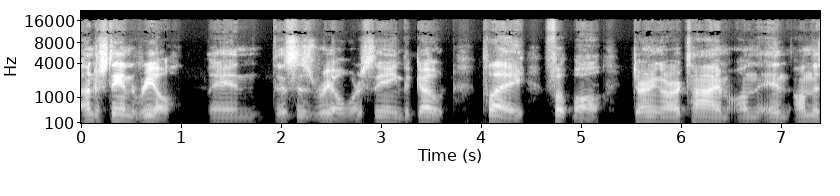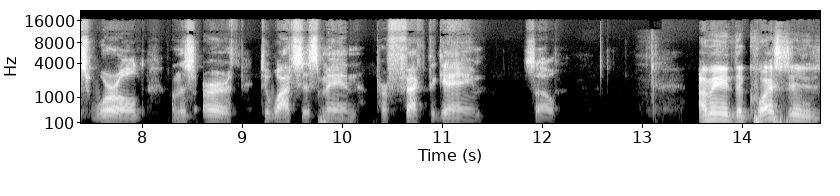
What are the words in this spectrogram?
understand the real, and this is real. We're seeing the goat play football during our time on in on this world, on this earth, to watch this man perfect the game. So I mean, the question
